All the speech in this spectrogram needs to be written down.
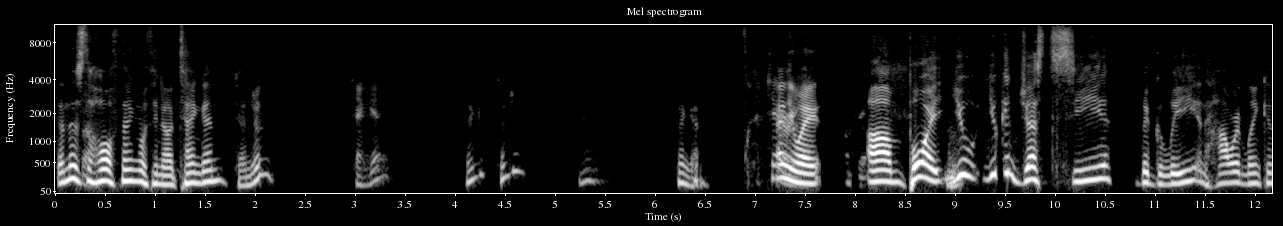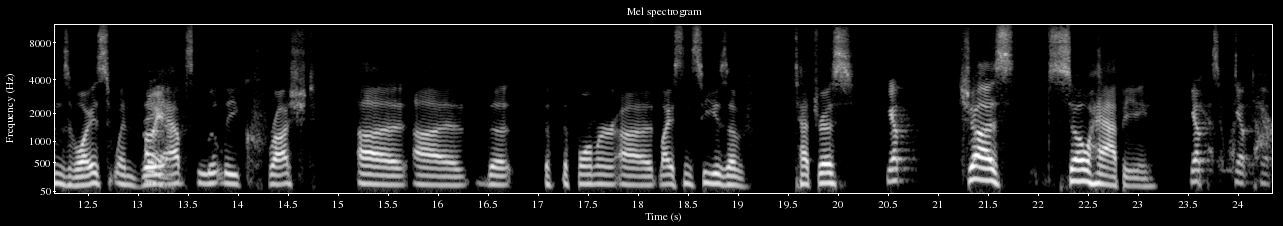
Then there's the whole thing with you know Tengen, Tengen, tengen? Tengen, Tengen. Tengen. Terry. Anyway, Okay. um, boy, you you can just see the glee in Howard Lincoln's voice when they Oh, yeah. absolutely crushed uh, uh, the, the the former uh, licensees of Tetris. yep Just so happy. yep yep, yep.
